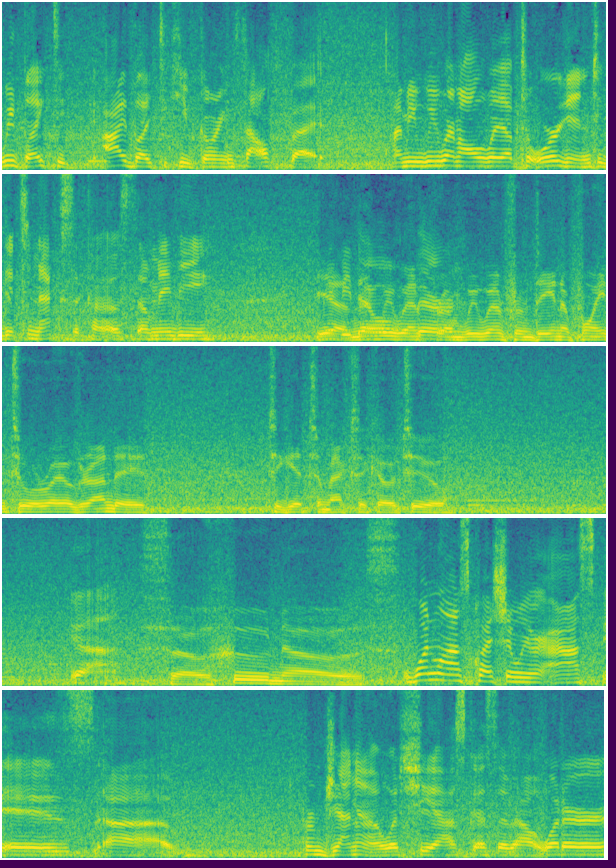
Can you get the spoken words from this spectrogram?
We'd like to. I'd like to keep going south, but I mean, we went all the way up to Oregon to get to Mexico, so maybe. Yeah, maybe and then we went from we went from Dana Point to Arroyo Grande to get to Mexico too. Yeah. So who knows? One last question we were asked is uh, from Jenna. What she asked us about? What are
